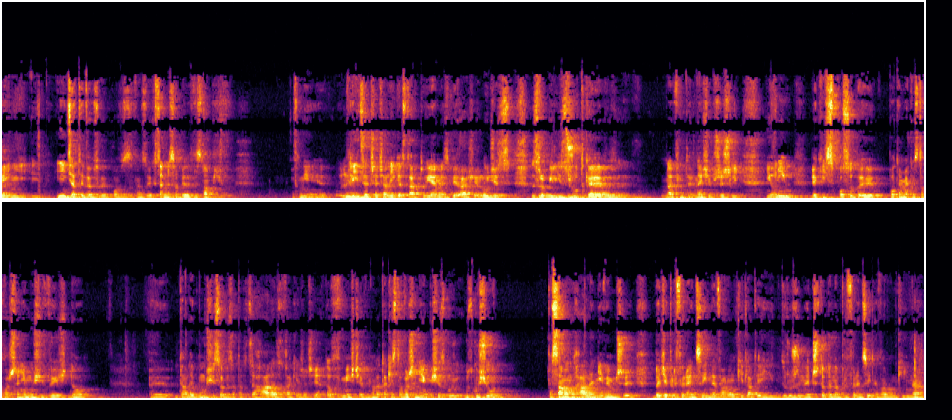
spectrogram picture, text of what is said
ini- inicjatywę sobie związuje. Chcemy sobie wystąpić w, w lidze, trzecia liga, startujemy, zbiera się ludzie, z, zrobili zrzutkę, na w internecie przyszli i oni w jakiś sposób, y, potem jako stowarzyszenie musi wyjść do y, dalej, bo musi sobie zapłacić za halę, za takie rzeczy. Jak to w mieście wygląda? Takie stowarzyszenie jakby się zgło- zgłosiło po samą halę, nie wiem, czy będzie preferencyjne warunki dla tej drużyny, czy to będą preferencyjne warunki na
